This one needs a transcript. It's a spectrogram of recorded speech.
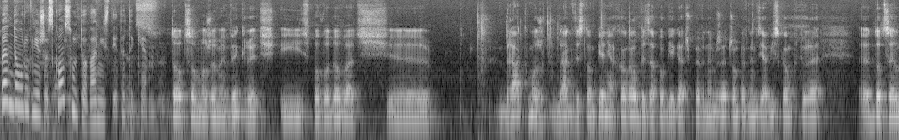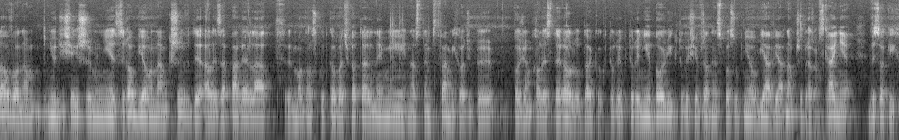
Będą również skonsultowani z dietetykiem. To, co możemy wykryć i spowodować e, brak, brak wystąpienia choroby, zapobiegać pewnym rzeczom, pewnym zjawiskom, które docelowo no, w dniu dzisiejszym nie zrobią nam krzywdy, ale za parę lat mogą skutkować fatalnymi następstwami, choćby poziom cholesterolu, tak, który, który nie boli, który się w żaden sposób nie objawia, no przepraszam, skrajnie wysokich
